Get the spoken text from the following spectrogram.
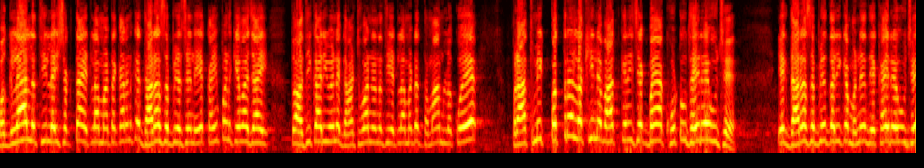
પગલા નથી લઈ શકતા એટલા માટે કારણ કે ધારાસભ્ય છે ને એ કંઈ પણ કહેવા જાય તો અધિકારીઓને ગાંઠવાના નથી એટલા માટે તમામ લોકોએ પ્રાથમિક પત્ર લખીને વાત કરી છે કે ભાઈ આ ખોટું થઈ રહ્યું છે. એક ધારાસભ્ય તરીકે મને દેખાઈ રહ્યું છે,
